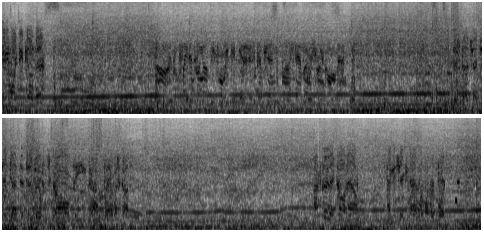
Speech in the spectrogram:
Any more details there? Uh, complaint had hung up before we could get a description. Uh, stand by, we're trying to call him back. Dispatch, I checked out the disturbance call. The complaint was gone. I'm clear that call now. I can check your 911 report.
